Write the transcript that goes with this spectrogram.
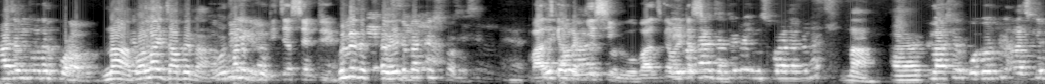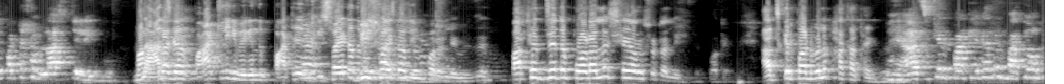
আজ আমি তোমাদের পড়াবো। না বলাই যাবে না। ওখানে ভুল- টিচার সেন্ট্রিক ভুলে যেতে হবে এটা প্র্যাকটিস করো। আজকে আমরা কি শিখব? বা আজকে আমরা এটা শিখব? যতটা ইউজ করা যাবে না না। ক্লাসের আজকের পাঠটা সব লাস্টে লিখব। না মাত্রা আজকে পাঠ লিখবে কিন্তু পাঠের বিষয়টা তুমি বিষয়টা তুমি পরে লিখবে। পাঠের যেটা পড়ালে সেই অংশটা লিখবে পরে। আজকের পাঠ বলে ফাঁকা থাকবে। হ্যাঁ, আজকের পাঠ লেখাতে বাকি অংশ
